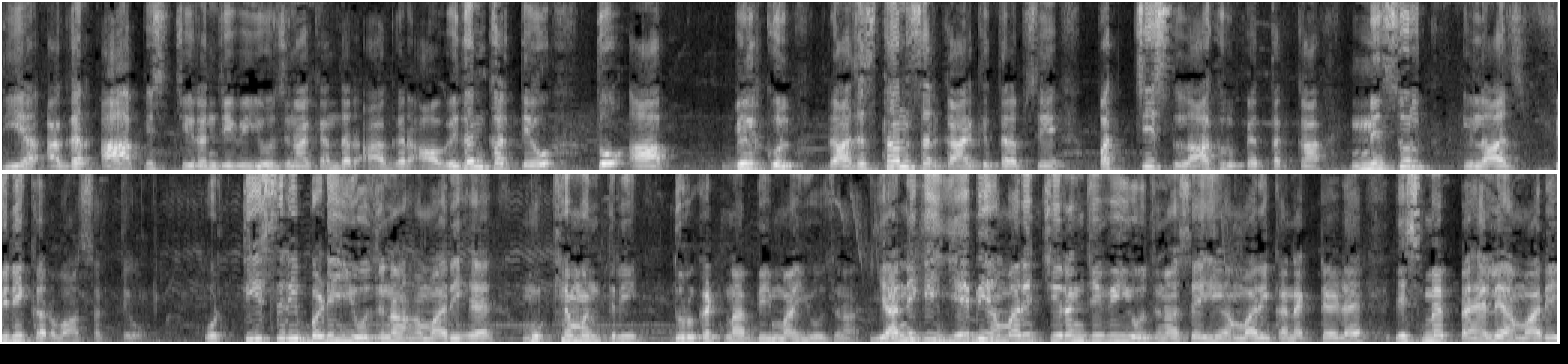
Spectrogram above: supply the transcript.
दिया। अगर आप इस चिरंजीवी योजना के अंदर अगर आवेदन करते हो तो आप बिल्कुल, राजस्थान सरकार की तरफ़ से 25 लाख रुपए तक का निशुल्क इलाज फ्री करवा सकते हो। और तीसरी बड़ी योजना हमारी है मुख्यमंत्री दुर्घटना बीमा योजना। यानी कि ये भी हमारी चिरंजीवी योजना से ही हमारी कनेक्टेड है। इसमें पहले हमारी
